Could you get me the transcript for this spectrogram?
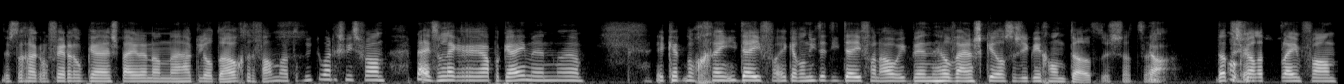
Dus dan ga ik nog verder op uh, spelen en dan uh, hou ik jullie op de hoogte ervan. Maar tot nu toe had ik zoiets van, nee, het is een lekkere rappe game. En uh, ik heb nog geen idee van, ik heb nog niet het idee van, oh, ik ben heel weinig skills, dus ik ben gewoon dood. Dus dat, ja. dat is wel het probleem van,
